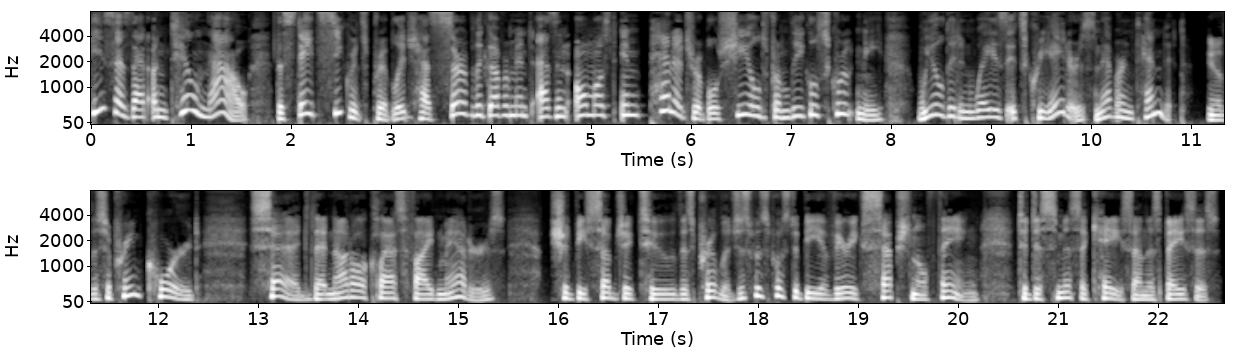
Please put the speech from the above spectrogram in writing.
He says that until now, the state secrets privilege has served the government as an almost impenetrable shield from legal scrutiny, wielded in ways its creators never intended. You know, the Supreme Court said that not all classified matters should be subject to this privilege. This was supposed to be a very exceptional thing to dismiss a case on this basis.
